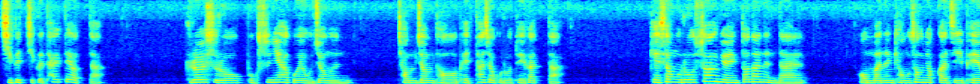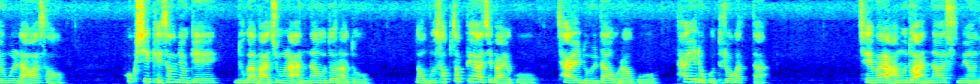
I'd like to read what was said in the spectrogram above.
지긋지긋할 때였다. 그럴수록 복순이하고의 우정은 점점 더 배타적으로 돼갔다. 개성으로 수학여행 떠나는 날 엄마는 경성역까지 배웅을 나와서 혹시 개성역에 누가 마중을 안 나오더라도 너무 섭섭해하지 말고 잘 놀다 오라고 타이르고 들어갔다. 제발 아무도 안 나왔으면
